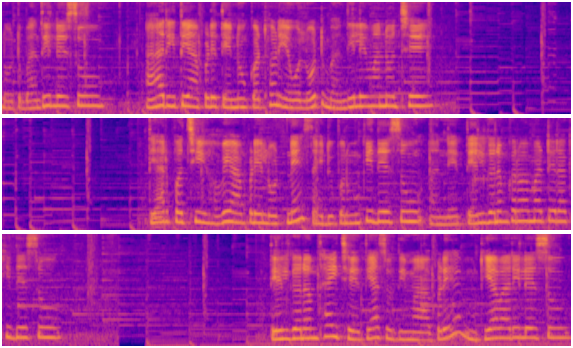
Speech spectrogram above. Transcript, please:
લોટ બાંધી લેશું. આ રીતે આપણે તેનો કઠણ એવો લોટ બાંધી લેવાનો છે. ત્યાર પછી હવે આપણે લોટને સાઈડ ઉપર મૂકી દેશું અને તેલ ગરમ કરવા માટે રાખી દેશું. તેલ ગરમ થાય છે ત્યાં સુધીમાં આપણે મુઠિયા વારી લેશું.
